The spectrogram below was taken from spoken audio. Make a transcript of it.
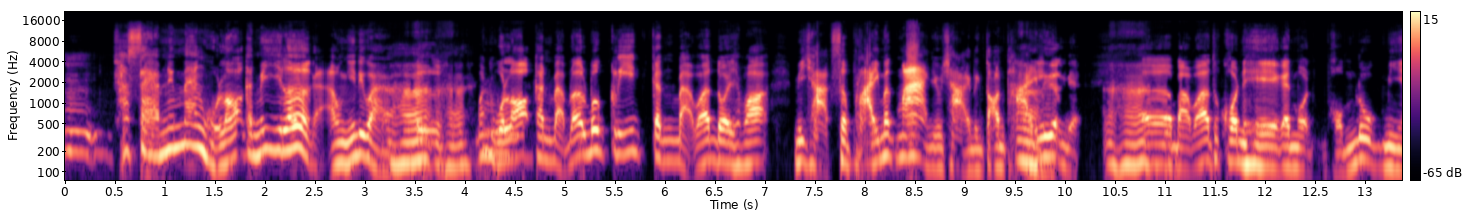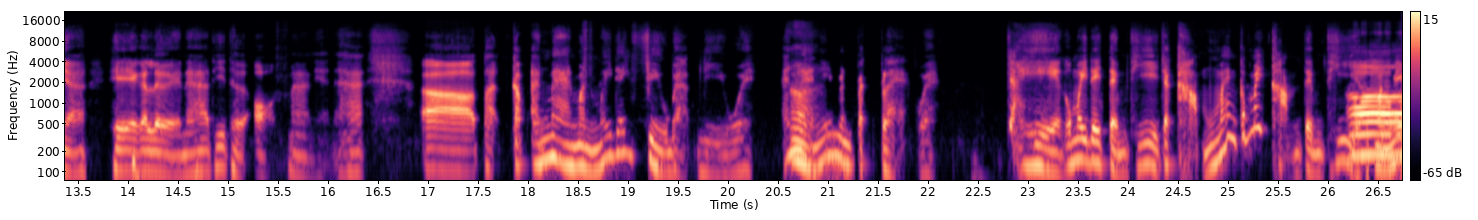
อืมชาแซมนี่แม่งหัวเราะกันไม่เลิกอะเอางี้ดีกว่าอ่าฮะเอออ่าฮะมันหัวเราะกันแบบแล้วก็กรี๊ดกันแบบว่า โดยเฉพาะมีฉากเซอร์ไพรส์มากๆ อยู่ฉากหนึ่งตอนท้ายเรื่องเนี่ยอ่าฮะเออแบบว่าทุกคนเฮกันหมด ผมลูกเมียเฮกันเลยนะฮะ ที่เธอออกมาเนี่ยนะฮะเอ่อแต่กับแอนแมนมันไม่ได้ฟีลแบบนี้เว้ยแอนแมนนี่มันแปลกๆเว้ย จะเฮก็ไม่ได้เต็มที่จะขำแม่งก็ไม่ขำเต็มที่อะมันไม่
